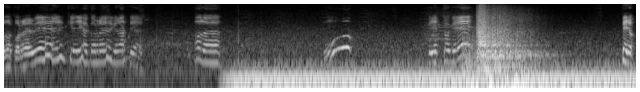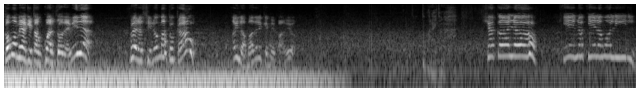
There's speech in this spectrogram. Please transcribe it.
Puedo correr bien. Quería correr, gracias. Hola. Uh. ¿Pero esto qué es? ¿Pero cómo me ha quitado un cuarto de vida? Pero si no me ha tocado. Ay, la madre que me parió. ¡Chacolo! Que no quiero morir.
